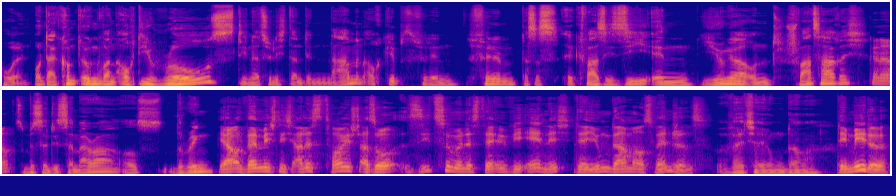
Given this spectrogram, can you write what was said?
holen. Und dann kommt irgendwann auch die Rose, die natürlich dann den Namen auch gibt für den Film. Das ist äh, quasi sie in jünger und schwarzhaarig. Genau. So ein bisschen die Samara aus The Ring. Ja, und wenn mich nicht alles täuscht, also sieht zumindest der irgendwie ähnlich, der jungen Dame aus Vengeance. Welcher jungen Dame? Dem Mädel,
